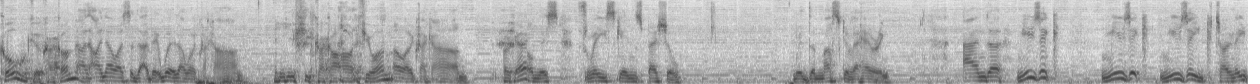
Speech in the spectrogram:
Cool. Good crack on. I, I know I said that a bit weird. I want to crack on. you should crack on if you want. I want to crack on. Okay. On this three skin special with the musk of a herring. And uh, music, music, music, Tony,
